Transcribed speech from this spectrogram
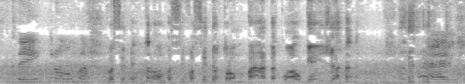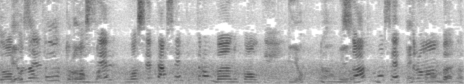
tem tromba. Você tem tromba. Se você deu trombada com alguém, já. É, igual Eu você. não tenho tromba. Você, você tá sempre trombando com alguém. Eu não, eu Só não, que você não tromba. não.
